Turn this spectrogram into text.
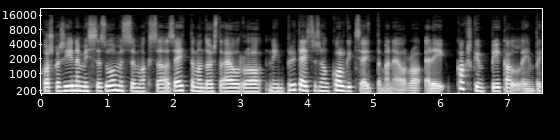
koska siinä missä Suomessa maksaa 17 euroa, niin Briteissä se on 37 euroa, eli 20 kalliimpi.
